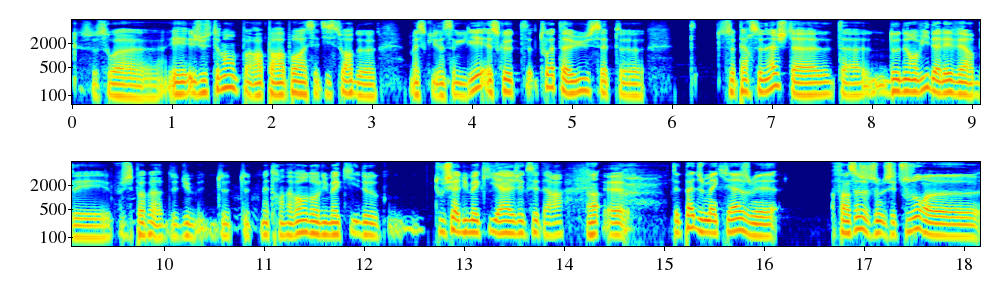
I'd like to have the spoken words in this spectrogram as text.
Que ce soit. euh, Et justement, par, par rapport à cette histoire de masculin singulier, est-ce que t- toi, t'as eu cette. euh, ce personnage t'a t'a donné envie d'aller vers des. Je sais pas, de, du- de- de te mettre en avant dans du maquillage, de toucher à du maquillage, etc. Ah. Euh, Peut-être pas du maquillage, mais, enfin, ça, j'ai j'ai toujours, euh,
